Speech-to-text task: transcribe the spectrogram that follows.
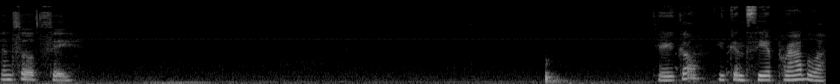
And so let's see. There you go. You can see a parabola.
